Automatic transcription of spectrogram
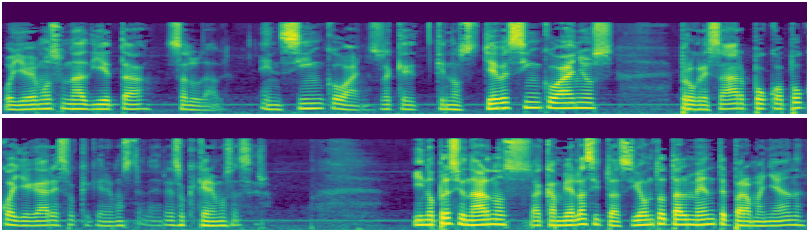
o llevemos una dieta saludable en cinco años. O sea, que, que nos lleve cinco años progresar poco a poco a llegar a eso que queremos tener, eso que queremos hacer. Y no presionarnos a cambiar la situación totalmente para mañana,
